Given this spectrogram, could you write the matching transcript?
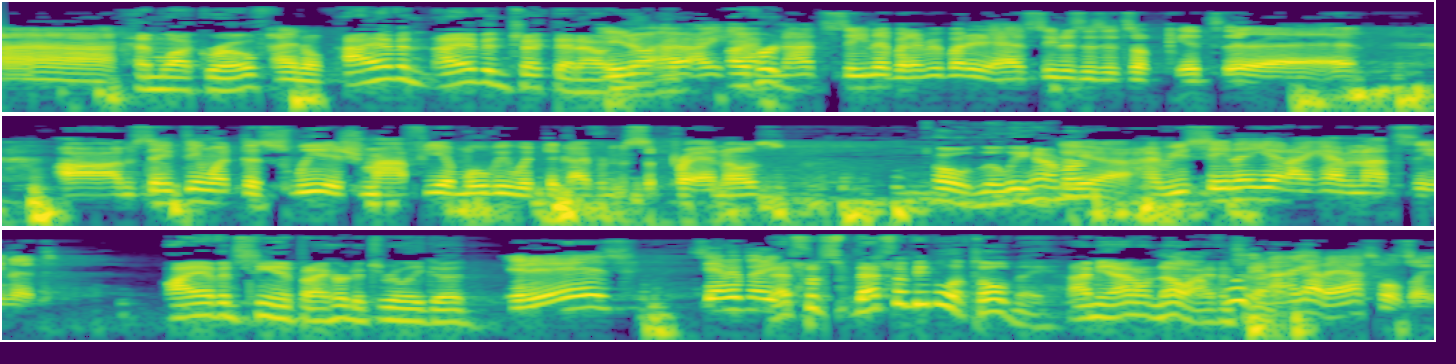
Ah, Hemlock Grove. I don't. I haven't I haven't checked that out. You know, yet. I, I I've have heard not seen it, but everybody that has seen it says it's okay. It's uh, um, same thing with the Swedish mafia movie with the guy from The Sopranos. Oh, Lilyhammer. Yeah, have you seen it yet? I have not seen it. I haven't seen it, but I heard it's really good. It is. See, everybody. That's what that's what people have told me. I mean, I don't know. I haven't seen that? I it. got assholes I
